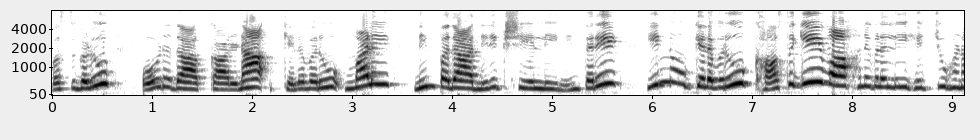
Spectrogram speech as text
ಬಸ್ಗಳು ಓಡದ ಕಾರಣ ಕೆಲವರು ಮಳೆ ನಿಂಪದ ನಿರೀಕ್ಷೆಯಲ್ಲಿ ನಿಂತರೆ ಇನ್ನು ಕೆಲವರು ಖಾಸಗಿ ವಾಹನಗಳಲ್ಲಿ ಹೆಚ್ಚು ಹಣ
